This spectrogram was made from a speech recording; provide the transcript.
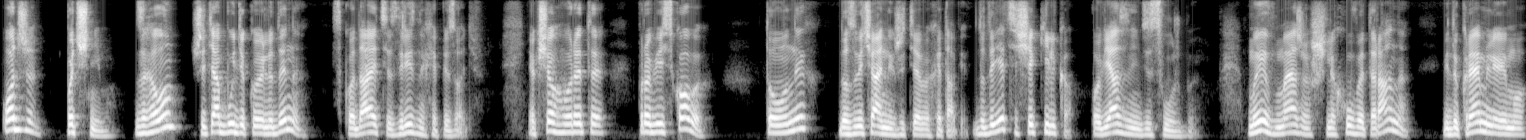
Отже, почнімо. Загалом, життя будь-якої людини складається з різних епізодів. Якщо говорити про військових, то у них до звичайних життєвих етапів додається ще кілька, пов'язані зі службою. Ми в межах шляху ветерана відокремлюємо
